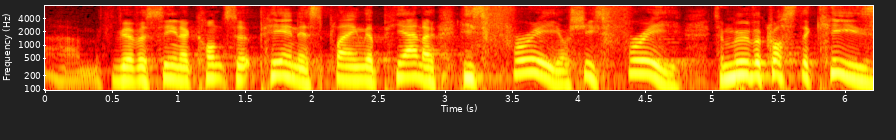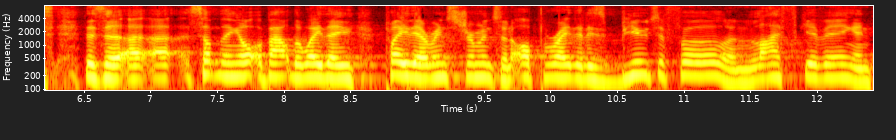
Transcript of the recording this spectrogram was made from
Um, if you've ever seen a concert pianist playing the piano, he's free or she's free to move across the keys. There's a, a, a, something about the way they play their instruments and operate that is beautiful and life giving, and,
